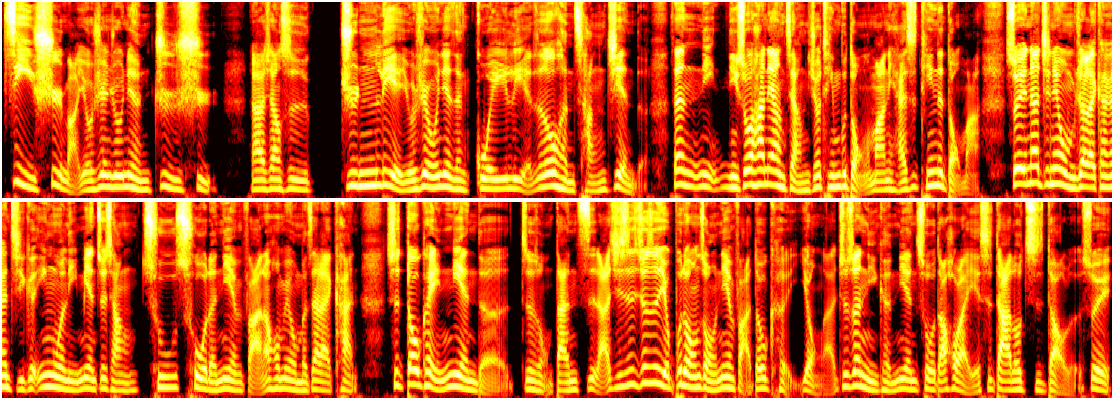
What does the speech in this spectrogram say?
继续嘛，有些人就念成继续，那像是。军裂，有些人会念成龟裂，这都很常见的。但你你说他那样讲，你就听不懂了吗？你还是听得懂吗？所以那今天我们就来看看几个英文里面最常出错的念法，然后后面我们再来看是都可以念的这种单字啦。其实就是有不同种念法都可以用啦。就算你可能念错，到后来也是大家都知道了。所以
